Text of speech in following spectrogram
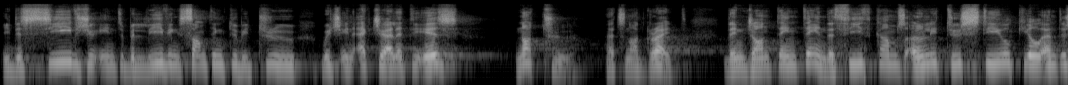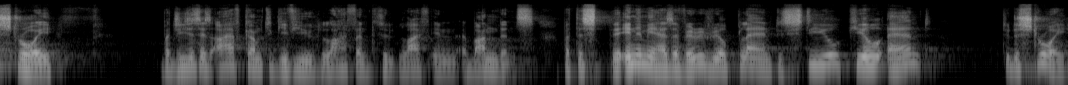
He deceives you into believing something to be true, which in actuality is not true. That's not great. Then John 10:10, 10, 10, the thief comes only to steal, kill, and destroy. But Jesus says, I have come to give you life and life in abundance. But this, the enemy has a very real plan to steal, kill, and to destroy.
